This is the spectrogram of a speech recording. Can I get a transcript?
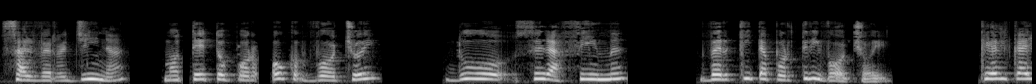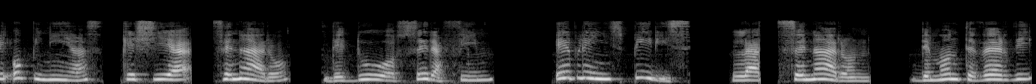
Salve Regina, moteto por hoc vocioi duo Serafim verkita por tri vocioi. Quelcai opinias che sia scenaro de duo Serafim eble inspiris la scenaron de Monteverdi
